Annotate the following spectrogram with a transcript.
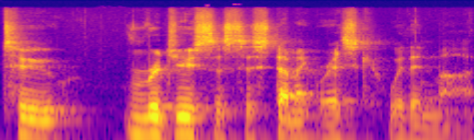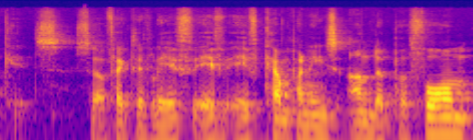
to reduce the systemic risk within markets? So, effectively, if, if, if companies underperform,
